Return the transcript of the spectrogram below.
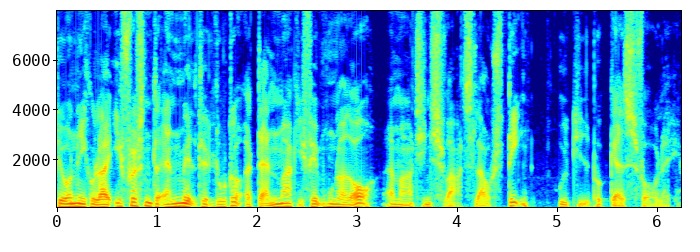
Det var Nikolaj Iffersen, der anmeldte Luther af Danmark i 500 år af Martin Svartslav Sten, udgivet på Gads forlag.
